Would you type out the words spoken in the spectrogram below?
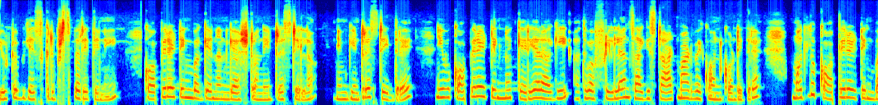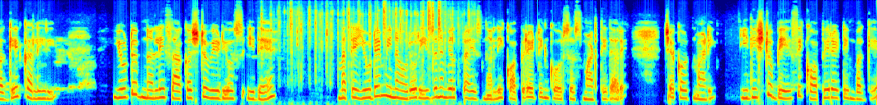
ಯೂಟ್ಯೂಬ್ಗೆ ಸ್ಕ್ರಿಪ್ಟ್ಸ್ ಬರಿತೀನಿ. ಕಾಪಿ ರೈಟಿಂಗ್ ಬಗ್ಗೆ ನನಗೆ ಅಷ್ಟೊಂದು ಇಂಟ್ರೆಸ್ಟ್ ಇಲ್ಲ. ನಿಮ್ಗೆ ಇಂಟ್ರೆಸ್ಟ್ ಇದ್ದರೆ ನೀವು ಕಾಪಿ ರೈಟಿಂಗ್ನ ಕೆರಿಯರ್ ಆಗಿ ಅಥವಾ ಫ್ರೀಲ್ಯಾನ್ಸ್ ಆಗಿ ಸ್ಟಾರ್ಟ್ ಮಾಡಬೇಕು ಅಂದ್ಕೊಂಡಿದ್ರೆ ಮೊದಲು ಕಾಪಿ ರೈಟಿಂಗ್ ಬಗ್ಗೆ ಕಲೀರಿ. ಯೂಟ್ಯೂಬ್ನಲ್ಲಿ ಸಾಕಷ್ಟು ವೀಡಿಯೋಸ್ ಇದೆ. ಮತ್ತು ಯುಡೆಮಿನವರು ರೀಸನೇಬಲ್ ಪ್ರೈಸ್ನಲ್ಲಿ ಕಾಪಿ ರೈಟಿಂಗ್ ಕೋರ್ಸಸ್ ಮಾಡ್ತಿದ್ದಾರೆ. ಚೆಕ್ಔಟ್ ಮಾಡಿ. ಇದಿಷ್ಟು ಬೇಸಿಕ್ ಕಾಪಿ ರೈಟಿಂಗ್ ಬಗ್ಗೆ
